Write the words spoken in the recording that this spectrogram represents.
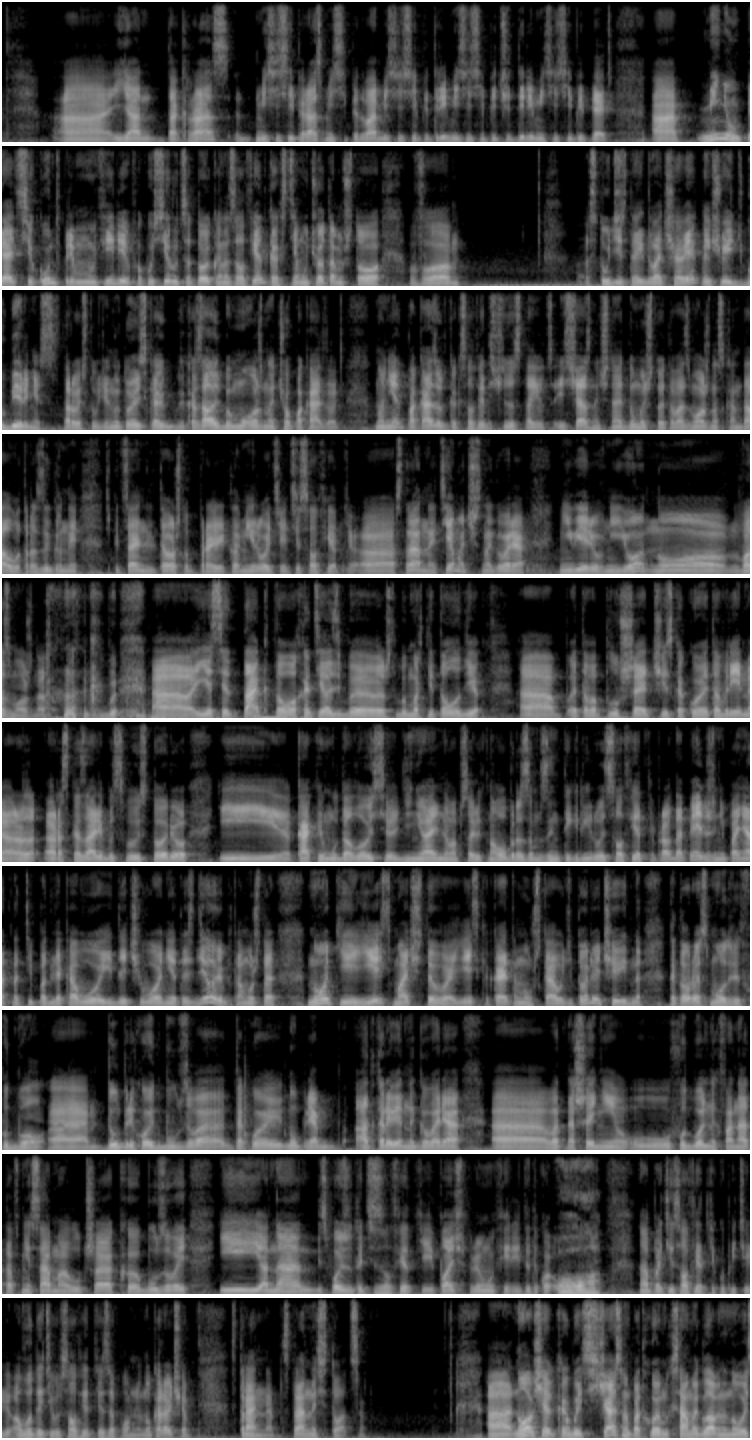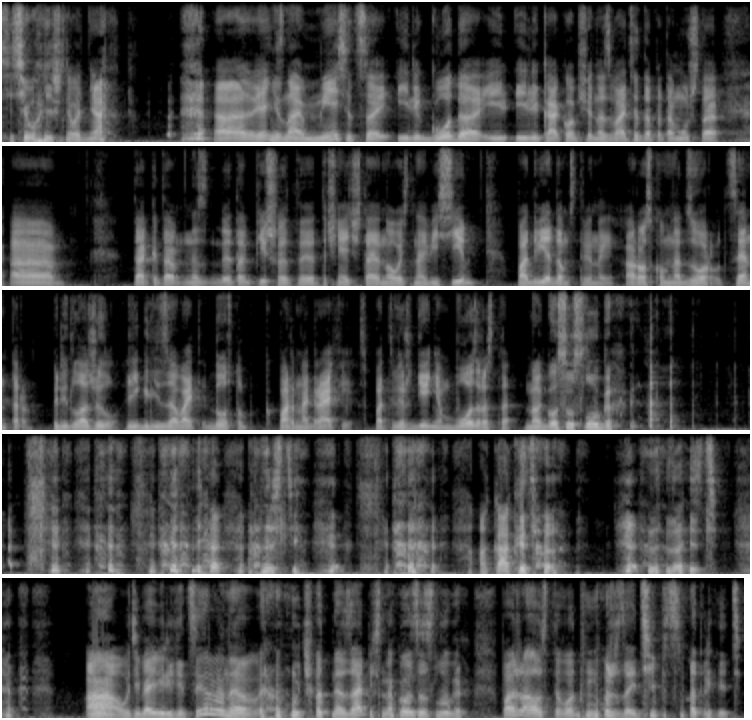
я так раз, Миссисипи раз, Миссисипи 2, Миссисипи 3, Миссисипи 4, Миссисипи 5. А, минимум 5 секунд в прямом эфире фокусируется только на салфетках, с тем учетом, что в студии стоит два человека, еще есть губерния с второй студии. Ну, то есть, как бы, казалось бы, можно что показывать. Но нет, показывают, как салфеточки достаются. И сейчас начинают думать, что это, возможно, скандал вот разыгранный специально для того, чтобы прорекламировать эти салфетки. А, странная тема, честно говоря. Не верю в нее, но возможно. как бы, а, если так, то хотелось бы, чтобы маркетологи этого плуше через какое-то время рассказали бы свою историю и как им удалось гениальным абсолютно образом заинтегрировать салфетки. Правда, опять же, непонятно типа для кого и для чего они это сделали, потому что, ну окей, есть Матч ТВ, есть какая-то мужская аудитория, очевидно, которая смотрит футбол. А тут приходит Бузова, такой, ну прям, откровенно говоря, а, в отношении у футбольных фанатов не самая лучшая к Бузовой, и она использует эти салфетки и плачет в прямом эфире. И ты такой, о, надо пойти салфетки купить, или, а вот эти салфетки я запомню. Ну, короче, странная, странная ситуация. А, ну, вообще, как бы сейчас мы подходим к самой главной новости сегодняшнего дня. а, я не знаю, месяца или года, или как вообще назвать это, потому что... А, так, это, это пишет, э, точнее, читаю новость на VC подведомственный Роскомнадзору центр предложил легализовать доступ к порнографии с подтверждением возраста на госуслугах. Подожди. А как это? То есть... А, у тебя верифицированная учетная запись на госуслугах. Пожалуйста, вот можешь зайти посмотреть.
